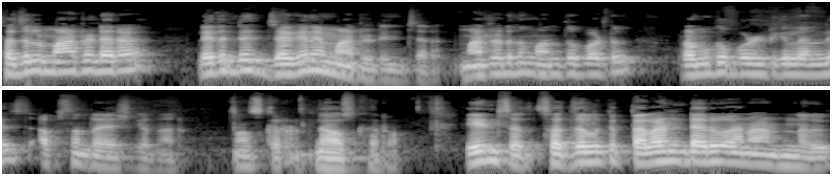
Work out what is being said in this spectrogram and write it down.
సజ్జలు మాట్లాడారా? లేదంటే జగనే మాట్లాడించారా. మాట్లాడదాం. మనతో పాటు ప్రముఖ పొలిటికల్ అనలిస్ట్ అప్సన్ రాజేష్ గారు. నమస్కారం. నమస్కారం. ఏంటి సార్? సజ్జలకి తలంటారు అని అంటున్నారు.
